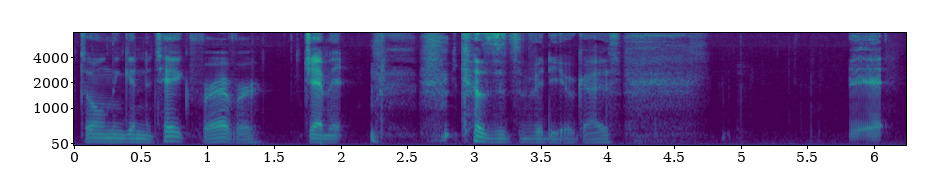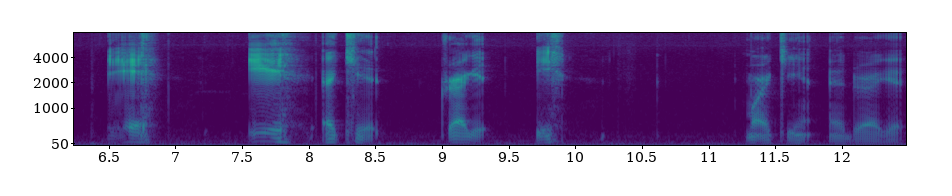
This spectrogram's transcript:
It's only gonna take forever. Gem it. Because it's a video, guys. Eh, eh, eh, I can't drag it. Eh. Why can't I drag it?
